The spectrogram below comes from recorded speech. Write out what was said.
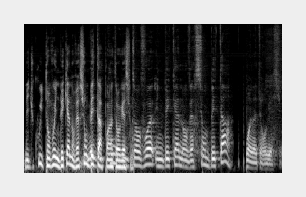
Mais du coup, il t'envoie une bécane en version bêta, point d'interrogation. Il t'envoie une bécane en version bêta, point d'interrogation.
